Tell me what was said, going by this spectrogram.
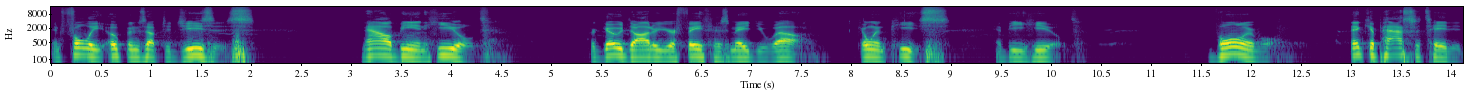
and fully opens up to Jesus, now being healed. For go, daughter, your faith has made you well. Go in peace and be healed. Vulnerable, incapacitated,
